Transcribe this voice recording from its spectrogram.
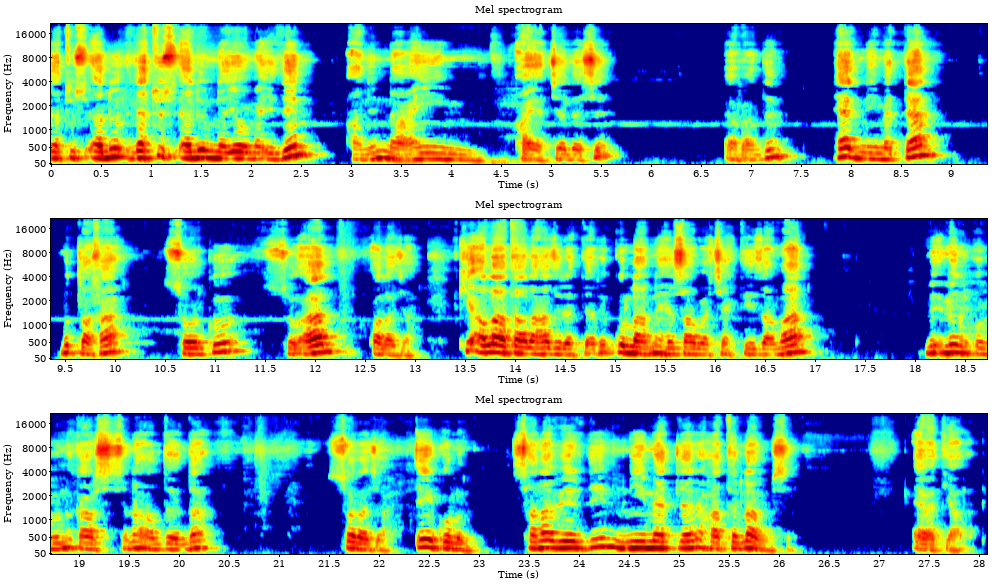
letus'elu letus'elunne yevme idin anin naim ayet cellesi efendim her nimetten mutlaka sorgu sual olacak. Ki allah Teala Hazretleri kullarını hesaba çektiği zaman mümin kulunu karşısına aldığında soracak. Ey kulum sana verdiğim nimetleri hatırlar mısın? Evet ya Rabbi.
